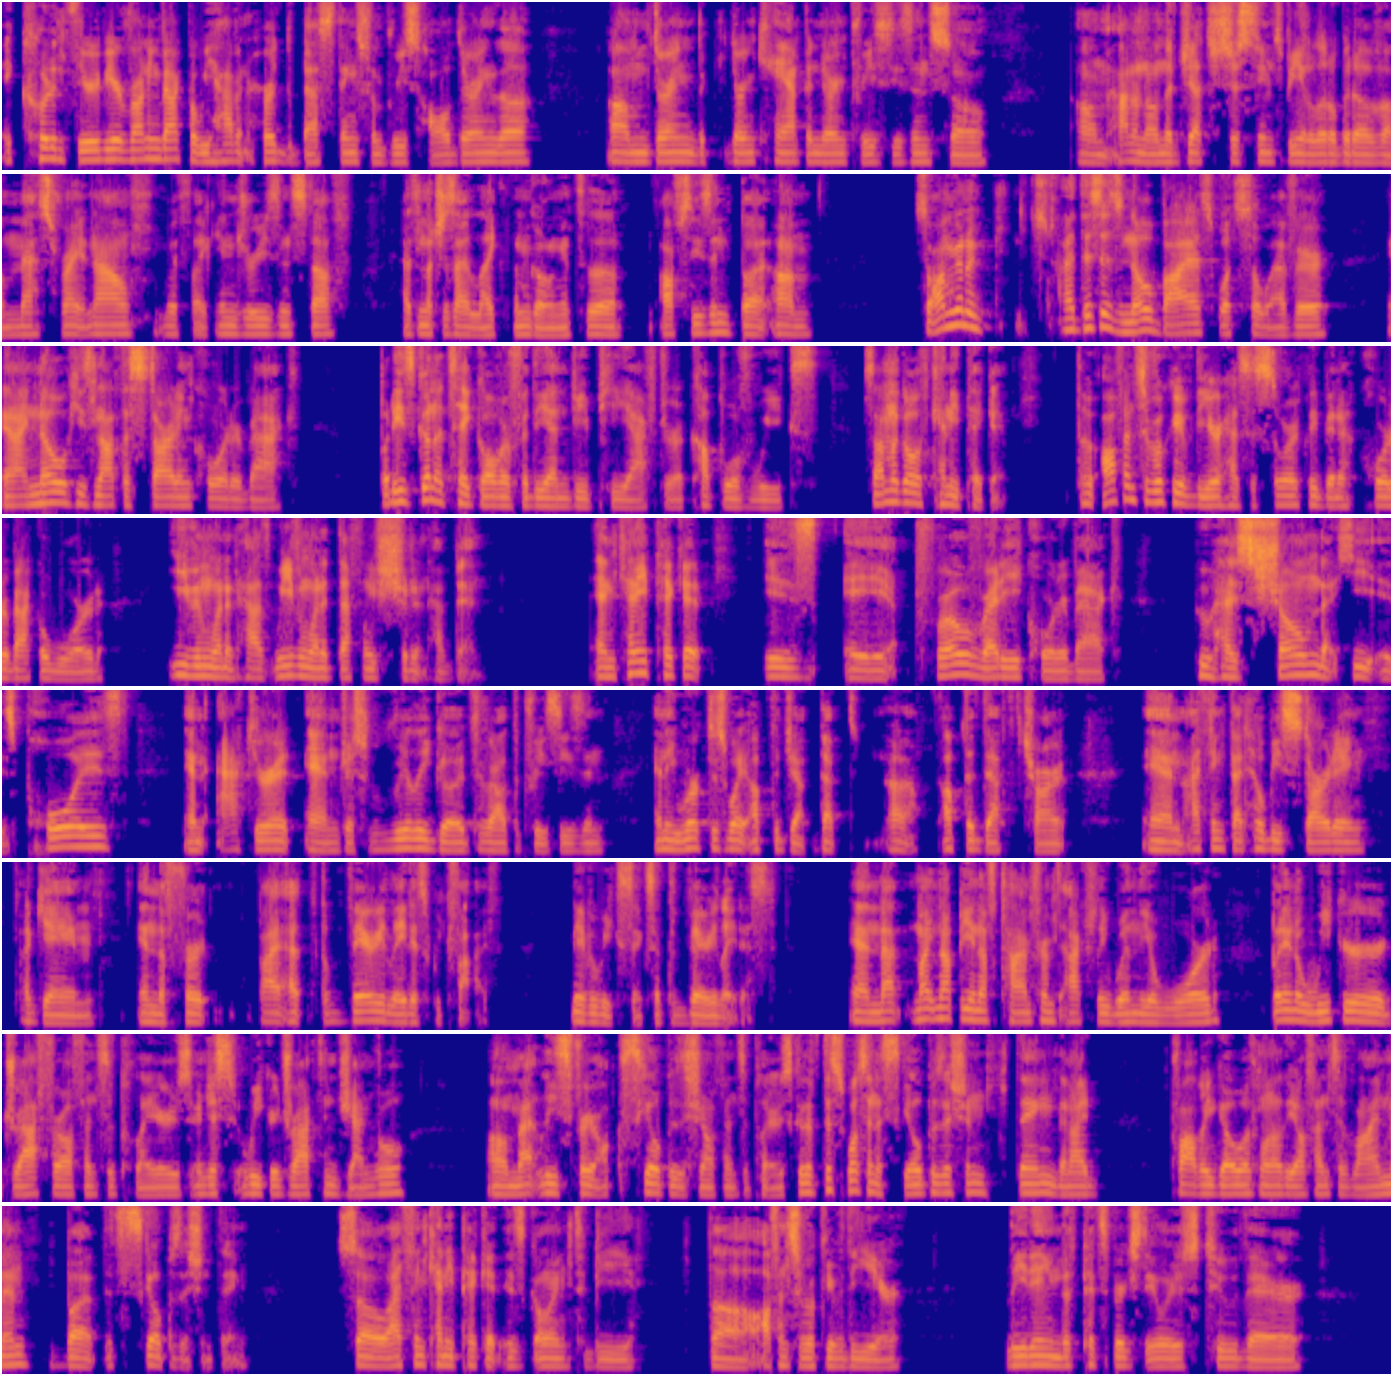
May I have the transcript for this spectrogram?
It could, in theory, be a running back, but we haven't heard the best things from Breece Hall during the, um, during the during camp and during preseason. So, um, I don't know. And the Jets just seem to be in a little bit of a mess right now with like injuries and stuff. As much as I like them going into the offseason, but um, so I'm gonna. I, this is no bias whatsoever, and I know he's not the starting quarterback, but he's gonna take over for the MVP after a couple of weeks. So I'm gonna go with Kenny Pickett. The offensive rookie of the year has historically been a quarterback award, even when it has, even when it definitely shouldn't have been. And Kenny Pickett is a pro-ready quarterback who has shown that he is poised and accurate and just really good throughout the preseason. And he worked his way up the depth, uh, up the depth chart. And I think that he'll be starting a game in the first by at the very latest week five, maybe week six at the very latest. And that might not be enough time for him to actually win the award. But in a weaker draft for offensive players and just a weaker draft in general, um, at least for skill position offensive players. Because if this wasn't a skill position thing, then I'd probably go with one of the offensive linemen. But it's a skill position thing. So I think Kenny Pickett is going to be the offensive rookie of the year, leading the Pittsburgh Steelers to their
